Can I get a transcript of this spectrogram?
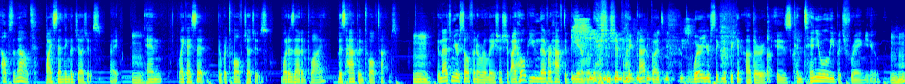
helps them out by sending the judges, right? And like I said, there were 12 judges. What does that imply? This happened 12 times. Imagine yourself in a relationship. I hope you never have to be in a relationship like that, but where your significant other is continually betraying you. Mm-hmm.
